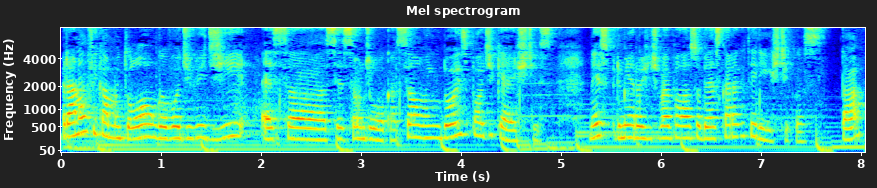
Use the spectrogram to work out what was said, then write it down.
Para não ficar muito longo, eu vou dividir essa sessão de locação em dois podcasts. Nesse primeiro a gente vai falar sobre as características, tá?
